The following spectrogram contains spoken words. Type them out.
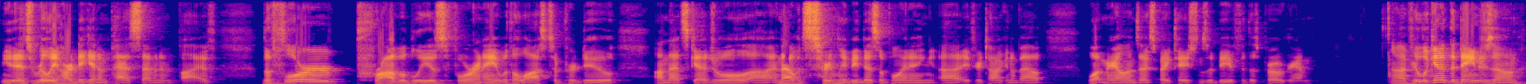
it's really hard to get them past seven and five. The floor probably is four and eight with a loss to Purdue on that schedule, uh, and that would certainly be disappointing uh, if you're talking about what Maryland's expectations would be for this program. Uh, if you're looking at the danger zone,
